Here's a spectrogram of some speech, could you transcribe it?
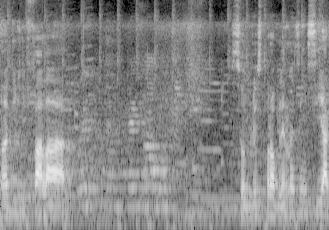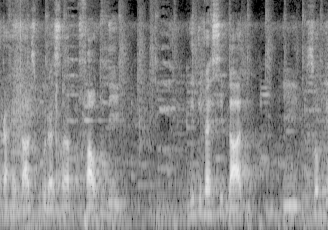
antes de falar sobre os problemas em si acarretados por essa falta de, de diversidade e sobre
